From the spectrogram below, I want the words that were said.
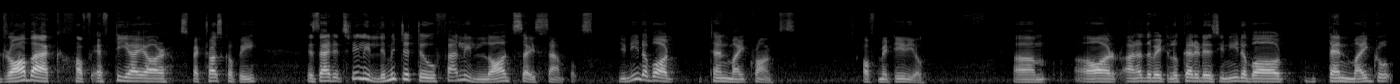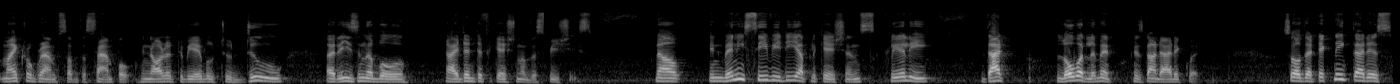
drawback of FTIR spectroscopy is that it is really limited to fairly large size samples. You need about 10 microns of material um, or another way to look at it is you need about 10 micro, micrograms of the sample in order to be able to do a reasonable identification of the species. Now, in many CVD applications clearly that lower limit is not adequate. So, the technique that is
